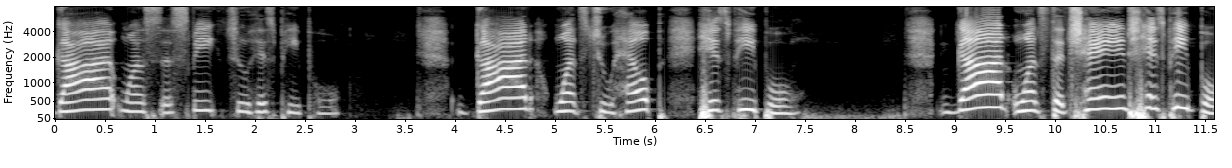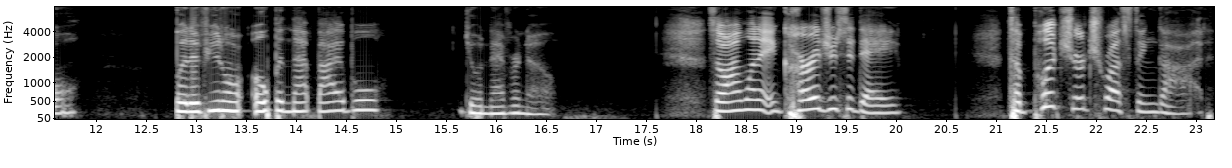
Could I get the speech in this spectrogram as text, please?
God wants to speak to his people. God wants to help his people. God wants to change his people. But if you don't open that Bible, you'll never know. So I want to encourage you today to put your trust in God.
